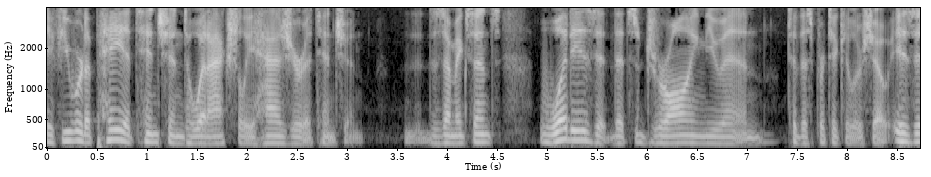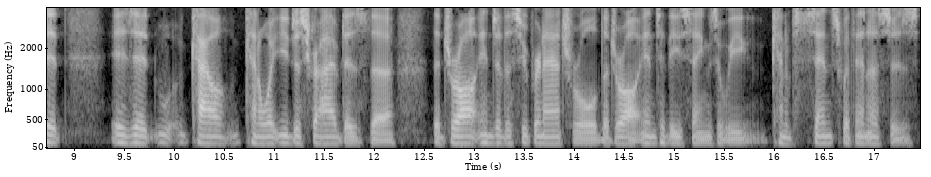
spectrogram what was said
if you were to pay attention to what actually has your attention, does that make sense? What is it that's drawing you in to this particular show? Is it is it Kyle kind of what you described as the the draw into the supernatural, the draw into these things that we kind of sense within us is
